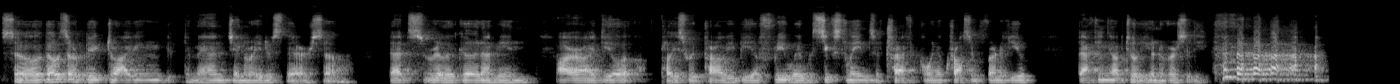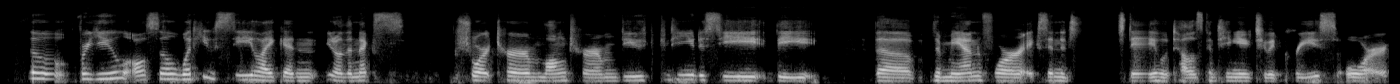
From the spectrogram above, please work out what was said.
So those are big driving demand generators there. So that's really good. I mean, our ideal place would probably be a freeway with six lanes of traffic going across in front of you, backing up to a university. so for you also, what do you see like in, you know, the next short term, long term? Do you continue to see the the demand for extended stay hotels continue to increase or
